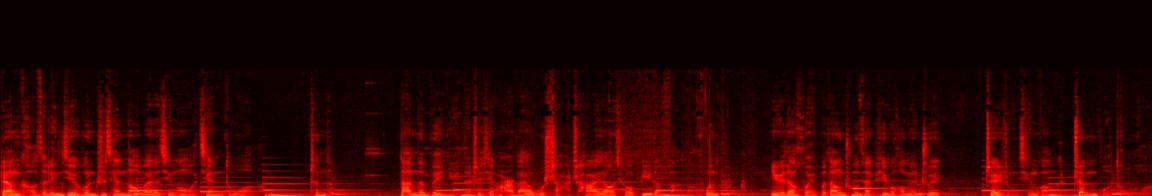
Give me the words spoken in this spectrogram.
两口子临结婚之前闹掰的情况我见多了，真的，男的被女的这些二百五傻叉要求逼得反了婚，女的悔不当初在屁股后面追，这种情况可真不童话。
